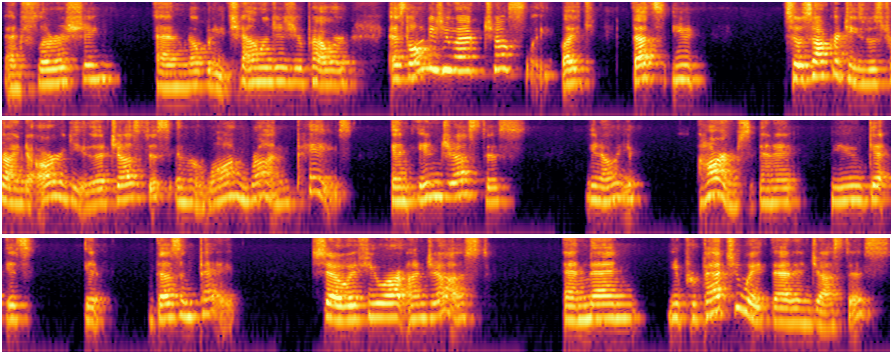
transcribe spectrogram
and flourishing and nobody challenges your power as long as you act justly. Like that's you so Socrates was trying to argue that justice in the long run pays and injustice, you know, you harms and it you get it's it doesn't pay. So if you are unjust and then you perpetuate that injustice,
